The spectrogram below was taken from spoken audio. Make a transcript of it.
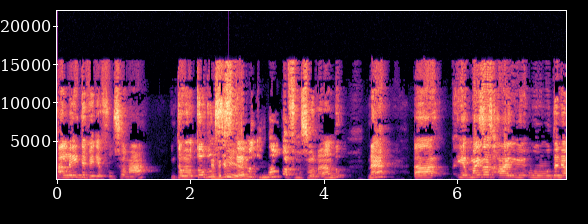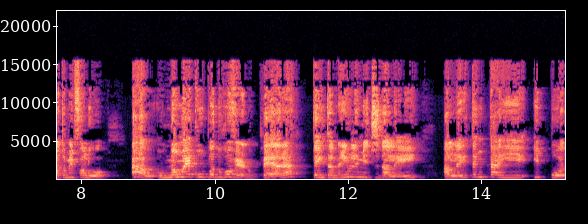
A lei deveria funcionar. Então, eu todo um deveria. sistema que não está funcionando, né? Ah, mas a, a, o Daniel também falou: ah, não é culpa do governo. Pera, tem também o limite da lei. A lei tem que estar tá aí e pôr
